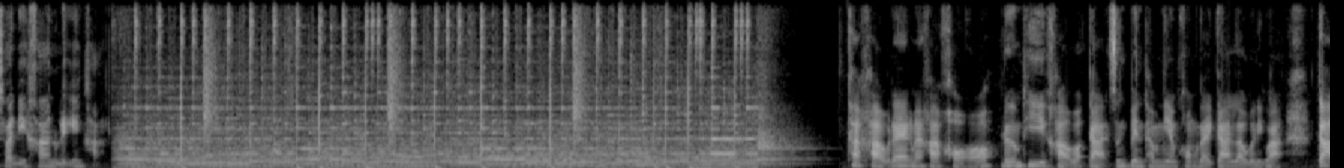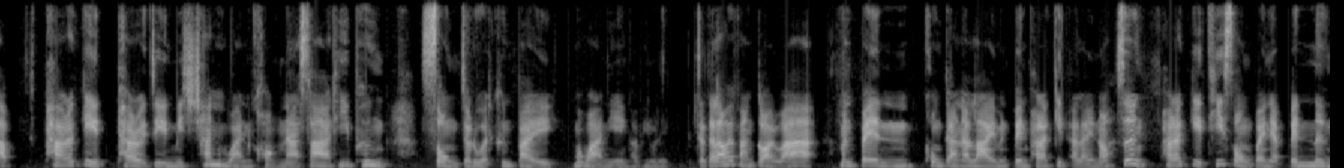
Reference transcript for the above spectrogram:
สวัสดีค่ะ หนูเล็กเองค่ะ ค่ะข่าวแรกนะคะ ขอเริ่มที่ข่าวอากาศ ซึ่งเป็นธรรมเนียมของรายการเรากันดีกว่า กับภารกิจ p a r a g e n Mission 1 ของ NASA ที่เพิ่งส่งจรวดขึ้นไปเมื่อวานนี้เองครับพี่หนูเล็ก จะจะเล่าให้ฟังก่อนว่า มันเป็นโครงการอะไรมันเป็นภารกิจอะไรเนาะซึ่งภารกิจที่ส่งไปเนี่ยเป็นหนึ่ง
